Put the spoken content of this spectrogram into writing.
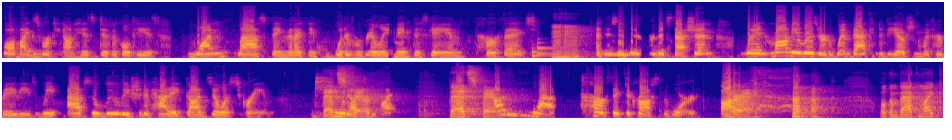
while Mike's working on his difficulties. One last thing that I think would have really made this game perfect, Mm-hmm. and this is just for this session. When Mommy Lizard went back into the ocean with her babies, we absolutely should have had a Godzilla scream. That's Shoot up fair. to play. That's fair. Other than that, perfect across the board. All right. Welcome back, Mike.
